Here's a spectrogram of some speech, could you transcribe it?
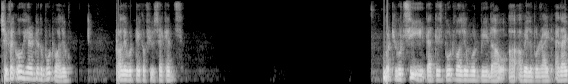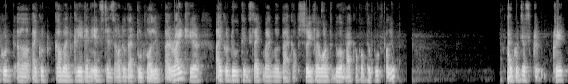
So if I go here into the boot volume probably would take a few seconds. But you would see that this boot volume would be now uh, available right? And I could uh, I could come and create an instance out of that boot volume. And right here I could do things like manual backups. So if I want to do a backup of the boot volume I could just cr create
